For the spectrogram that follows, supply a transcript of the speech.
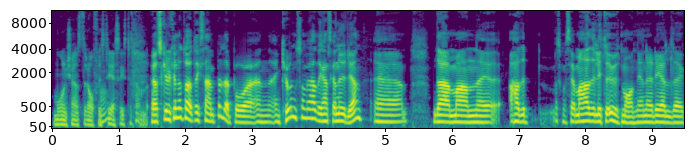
molntjänsten Office 365? Då? Jag skulle kunna ta ett exempel där på en, en kund som vi hade ganska nyligen. Eh, där man eh, hade, vad ska man säga, man hade lite utmaningar när det gällde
